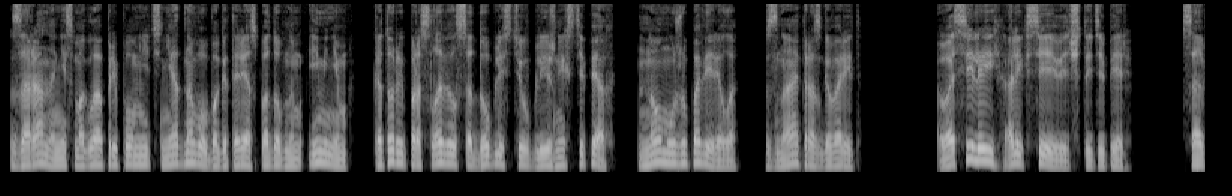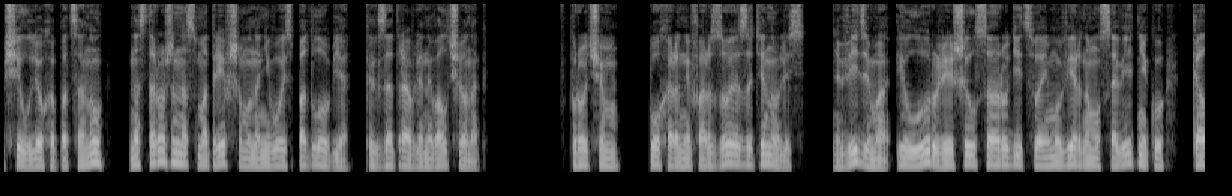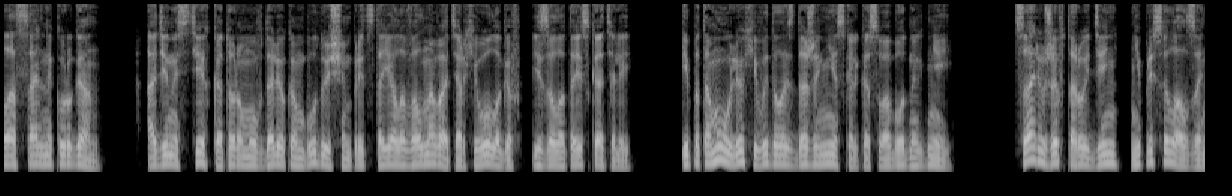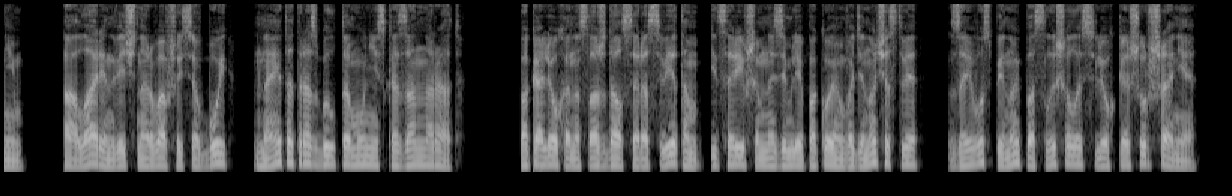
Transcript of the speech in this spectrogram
Зарана не смогла припомнить ни одного богатыря с подобным именем, который прославился доблестью в ближних степях, но мужу поверила, знает, раз говорит. «Василий Алексеевич, ты теперь», — сообщил Лёха пацану, настороженно смотревшему на него из-под лобья, как затравленный волчонок. Впрочем, похороны Фарзоя затянулись. Видимо, Илур решил соорудить своему верному советнику колоссальный курган, один из тех, которому в далеком будущем предстояло волновать археологов и золотоискателей. И потому у Лёхи выдалось даже несколько свободных дней. Царь уже второй день не присылал за ним, а Ларин, вечно рвавшийся в бой, на этот раз был тому несказанно рад. Пока Лёха наслаждался рассветом и царившим на земле покоем в одиночестве, за его спиной послышалось легкое шуршание.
